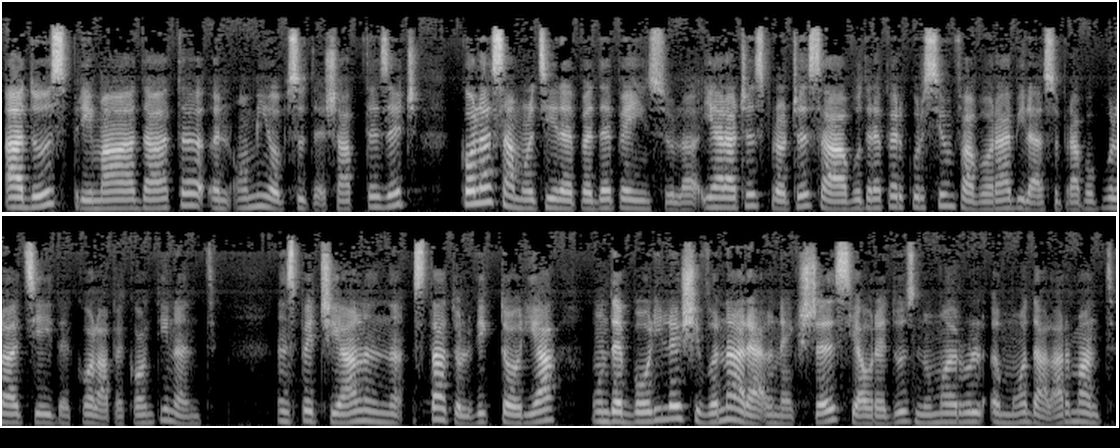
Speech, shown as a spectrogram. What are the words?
Adus prima dată în 1870, Cola s-a mulțit repede pe insulă, iar acest proces a avut repercursiuni favorabile asupra populației de cola pe continent în special în statul Victoria, unde bolile și vânarea în exces i-au redus numărul în mod alarmant.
